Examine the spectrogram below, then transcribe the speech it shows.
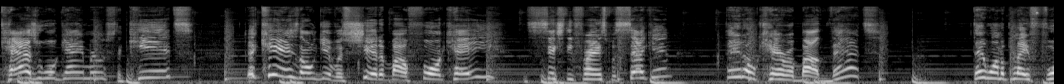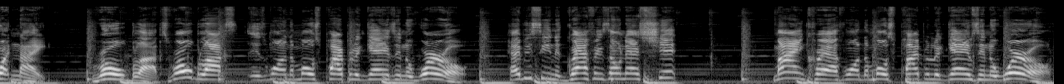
casual gamers, the kids, the kids don't give a shit about 4K, 60 frames per second. They don't care about that. They want to play Fortnite, Roblox. Roblox is one of the most popular games in the world. Have you seen the graphics on that shit? Minecraft, one of the most popular games in the world.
